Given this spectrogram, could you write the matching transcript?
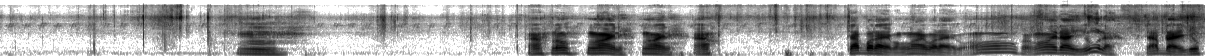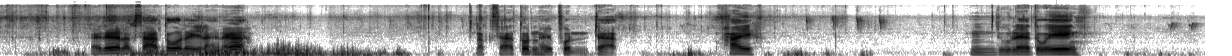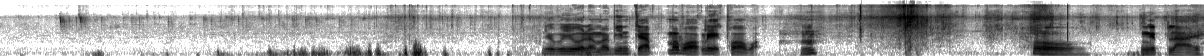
อืมเอาลงง่อยนี่ง่อยนี่เอาจับบ่ได้บ่ง่อยบ่ได้บ่ก็ง่อยได้อยู่แหละจับได้อยู่ไปเด้อรักษาตัวได้แหละเด้อรักษาต้นให้พ้นจากภัยดูแลตัวเองอยู่ไปอยู่แล้วมาบินจับมาบอกเลขพ่อบ่ โอ้เงึดหลาย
